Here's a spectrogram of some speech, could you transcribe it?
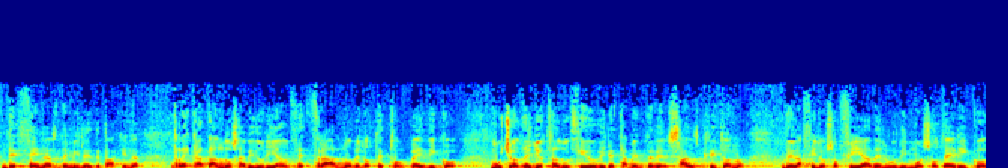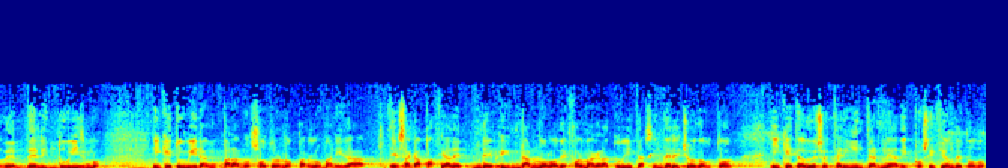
decenas de miles de páginas, rescatando sabiduría ancestral ¿no? de los textos védicos, muchos de ellos traducidos directamente del sánscrito, ¿no? de la filosofía del budismo esotérico, del, hinduismo, y que tuvieran para nosotros, ¿no? para la humanidad, esa capacidad de, de brindárnoslo de forma gratuita, sin derechos de autor, y que todo eso esté en Internet a disposición de todos,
